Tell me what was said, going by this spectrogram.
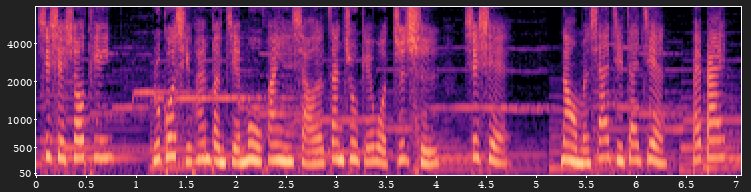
谢谢收听，如果喜欢本节目，欢迎小额赞助给我支持，谢谢。那我们下一集再见，拜拜。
